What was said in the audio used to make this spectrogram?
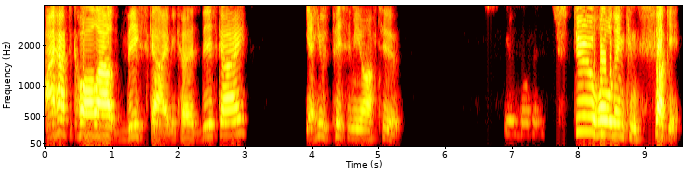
I have to call out this guy because this guy, yeah, he was pissing me off too. Stu Holden. Stu Holden can suck it.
